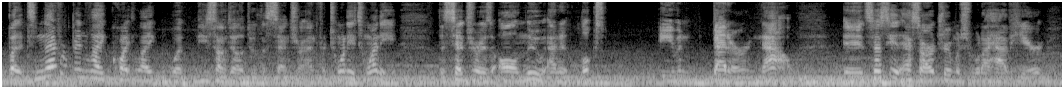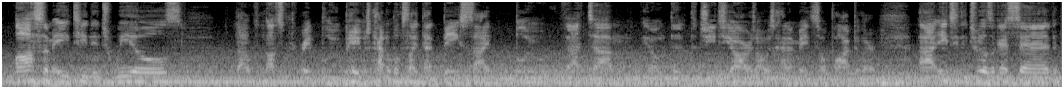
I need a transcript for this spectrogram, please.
but it's never been like quite like what Nissan's able to do with the Sentra. And for 2020, the Sentra is all new and it looks even better now. Especially an SR trim, which is what I have here. Awesome 18 That's great blue paint, which kind of looks like that Bayside blue that um, you know the, the, GTR has always kind of made so popular. Uh, 18 inch wheels, like I said.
